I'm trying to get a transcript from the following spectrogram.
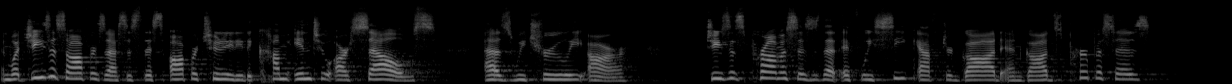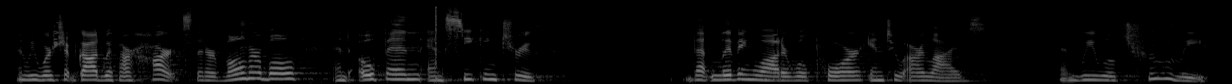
And what Jesus offers us is this opportunity to come into ourselves as we truly are. Jesus promises that if we seek after God and God's purposes, and we worship God with our hearts that are vulnerable and open and seeking truth, that living water will pour into our lives and we will truly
